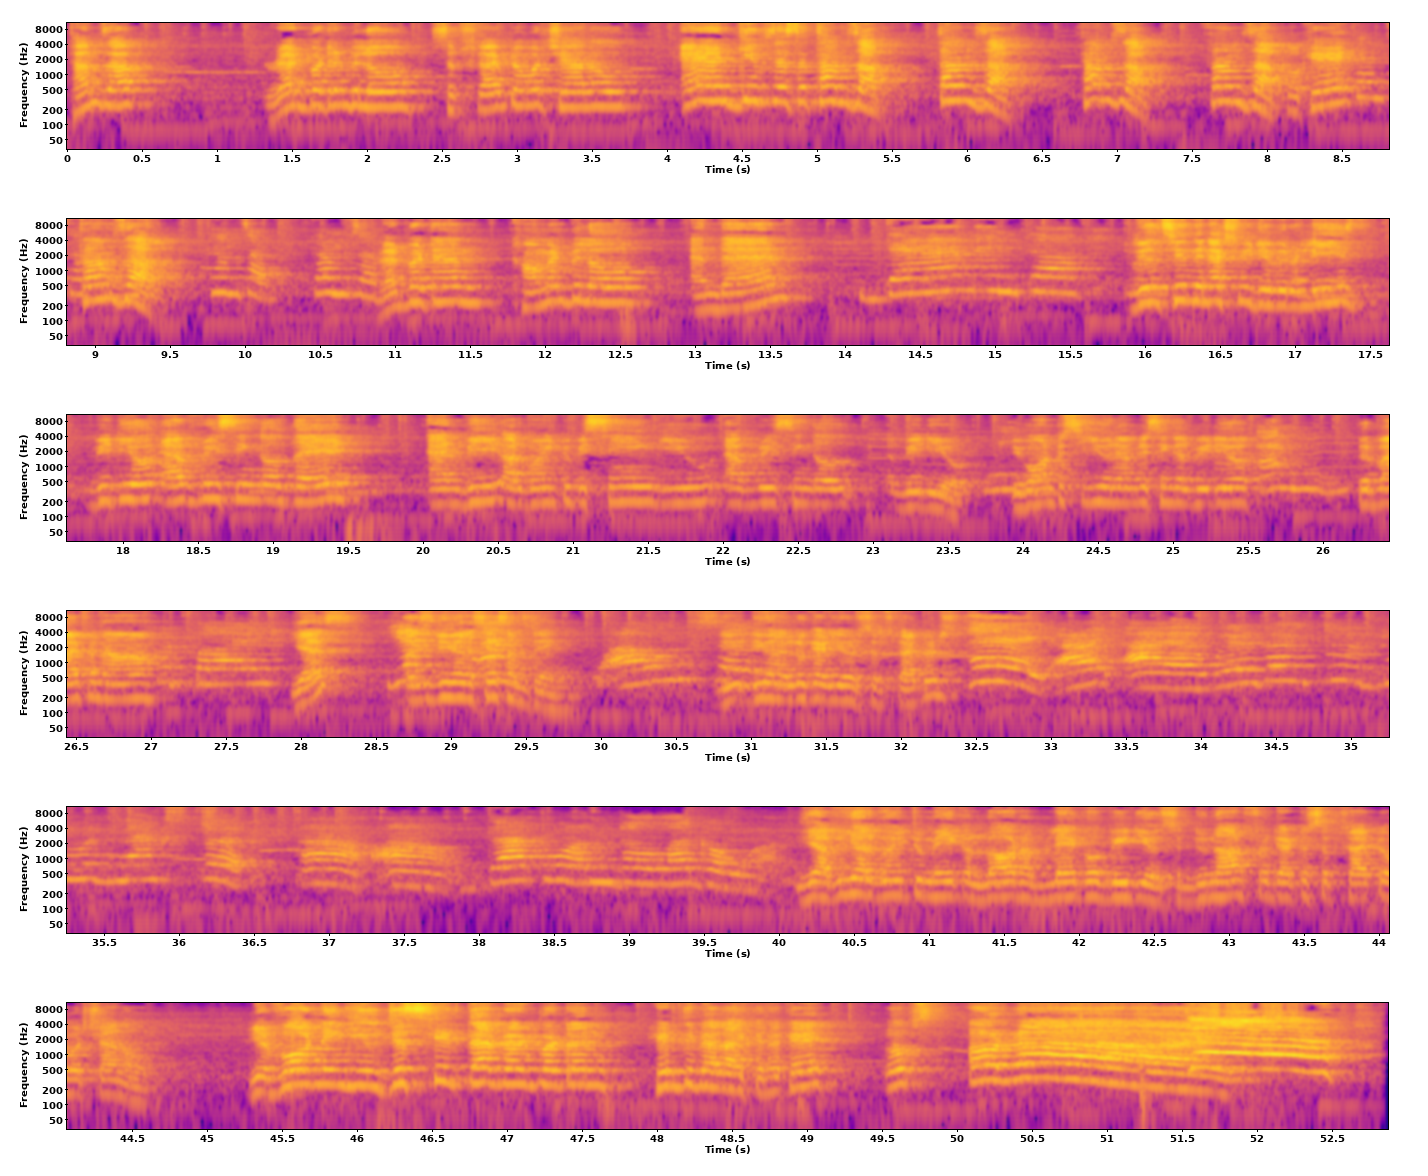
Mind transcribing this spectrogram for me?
thumbs up, red button below, subscribe to our channel, and gives us a thumbs up. Thumbs up, thumbs up, thumbs up, okay? Thumbs up. Thumbs up. Thumbs up. Thumbs up. Red button, comment below, and then Then and uh, We'll see in the next video. We release video every single day and we are going to be seeing you every single video. We want to see you in every single video. and Goodbye for now. goodbye. Yes? Yes. Or do you want to say something? I want to say. Do you, do you want to look at your subscribers? Hey, I, I, we're going to do next. Uh, uh, uh, that one, the Lego one. Yeah, we are going to make a lot of Lego videos. So do not forget to subscribe to our channel. We are warning you. Just hit that red button. Hit the bell icon, okay? Oops. All right. Yay!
